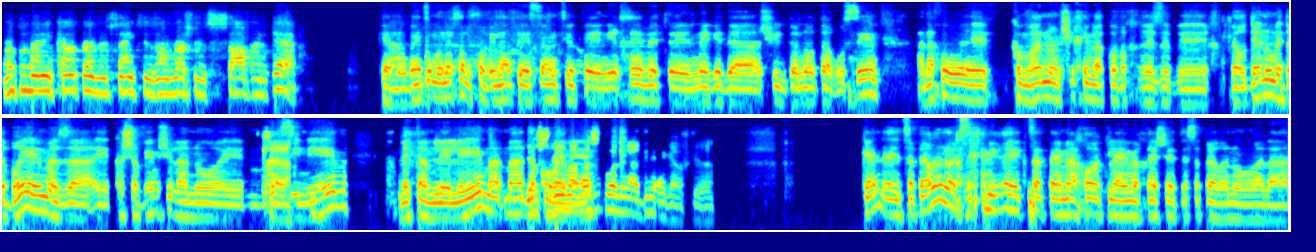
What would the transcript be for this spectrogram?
We're implementing comprehensive sanctions on Russian sovereign debt. כן, הוא בעצם הולך על חבילת סנקציות נרחבת נגד השלטונות הרוסים. אנחנו כמובן ממשיכים לעקוב אחרי זה, בעודנו מדברים, אז הקשבים שלנו מאזינים, מתמללים, מה אתה קורא להם? יושבים ממש פה לידי אגב, כן. כן, תספר לנו איך זה נראה קצת מאחורי הקלעים אחרי שתספר לנו על, ה,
